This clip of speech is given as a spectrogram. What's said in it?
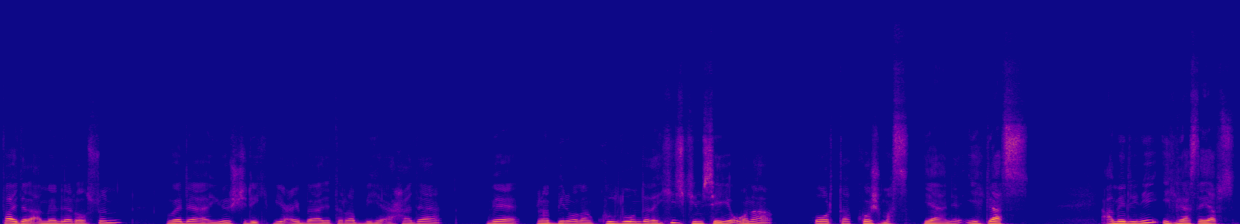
faydalı ameller olsun. Ve la yüşrik bi ibadeti rabbihi ve Rabbin olan kulluğunda da hiç kimseyi ona ortak koşmasın. Yani ihlas. Amelini ihlasla yapsın.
